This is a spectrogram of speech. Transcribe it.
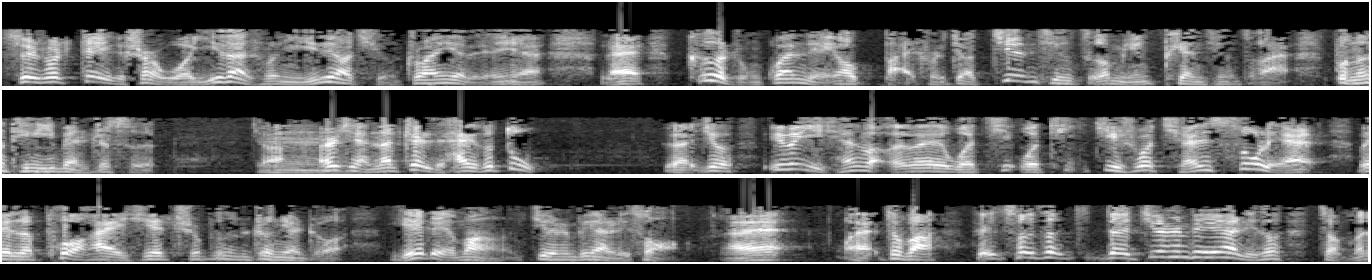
所以说这个事儿，我一再说，你一定要请专业的人员来，各种观点要摆出来，叫兼听则明，偏听则暗，不能听一面之词，是吧？嗯而且呢，这里还有个度。对，就因为以前我呃我听我听据说前苏联为了迫害一些持不同政见者，也得往精神病院里送。哎，哎，对吧？所以，所以，在在精神病院里头，怎么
